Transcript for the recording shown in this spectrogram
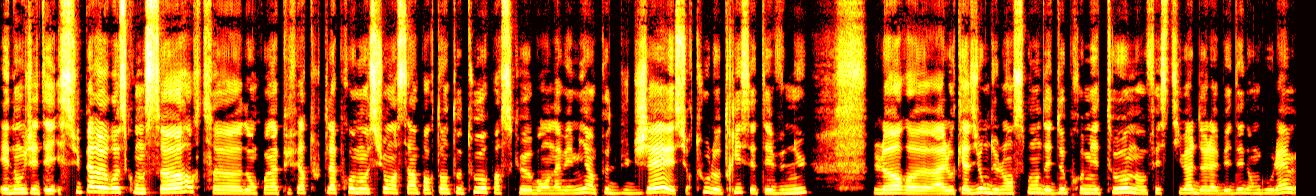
Et donc j'étais super heureuse qu'on le sorte, donc on a pu faire toute la promotion assez importante autour parce que, bon, on avait mis un peu de budget et surtout l'autrice était venue lors, à l'occasion du lancement des 2 premiers tomes au festival de la BD d'Angoulême.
